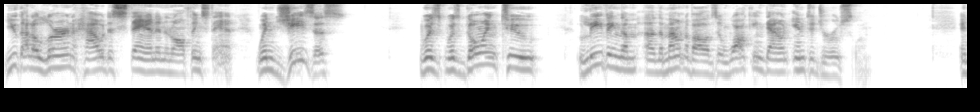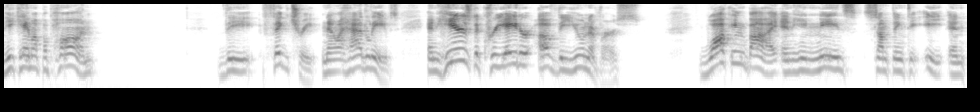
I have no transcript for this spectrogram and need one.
you got to learn how to stand and in all things stand. When jesus was was going to leaving the, uh, the Mountain of Olives and walking down into Jerusalem. And he came up upon the fig tree. Now it had leaves. And here's the creator of the universe walking by and he needs something to eat. And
